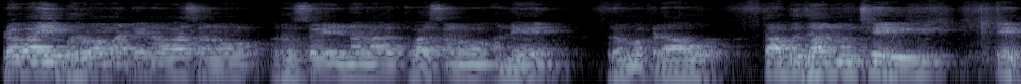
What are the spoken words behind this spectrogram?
પ્રવાહી ભરવા માટેના વાસણો, રસોઈના વાસણો અને રમકડાઓ. તો આ બધાનું છે એ એક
